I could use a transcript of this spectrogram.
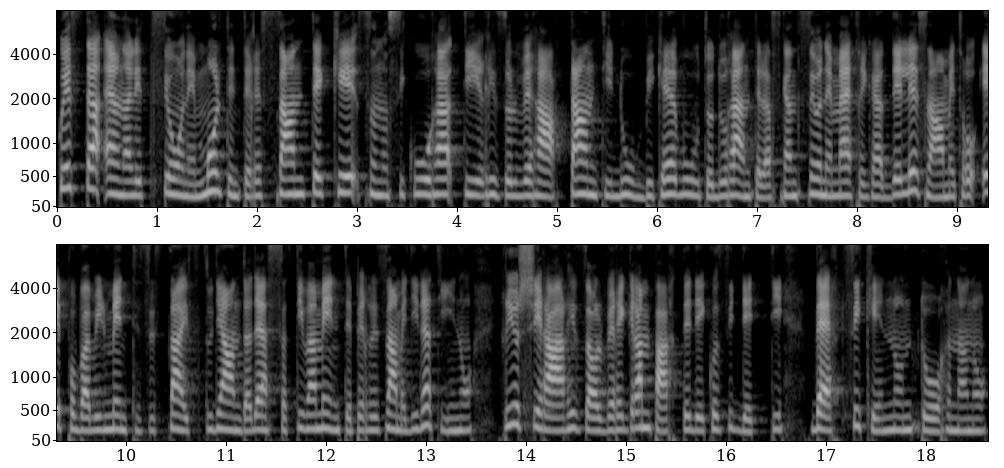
Questa è una lezione molto interessante che sono sicura ti risolverà tanti dubbi che hai avuto durante la scansione metrica dell'esametro e probabilmente se stai studiando adesso attivamente per l'esame di latino riuscirà a risolvere gran parte dei cosiddetti versi che non tornano.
